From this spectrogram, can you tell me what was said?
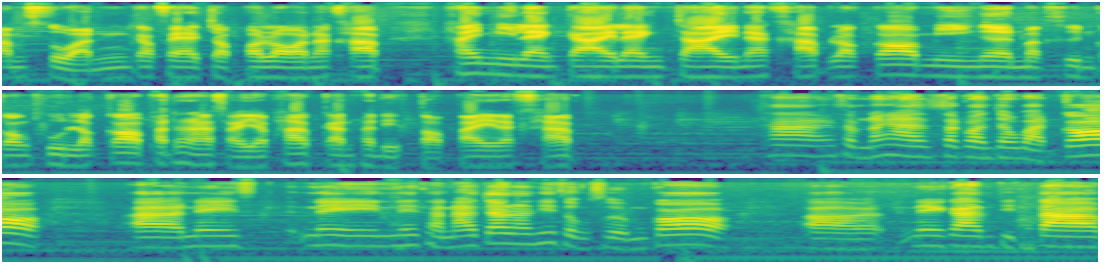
ทำสวนกาแฟจปรนะครับ ให้มีแรงกายแรงใจนะครับ แล้วก็มีเงินมาคืนกองทุน แล้วก็พัฒนาศักยภาพการผลิตต่อไปนะครับ ทางสำนักงานสกลจังหวัดก็ในในในฐานะเจ้าหน้าที่ส่งเสริมก็ในการติดตาม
